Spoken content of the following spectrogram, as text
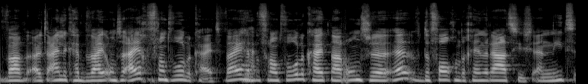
we, uiteindelijk hebben wij onze eigen verantwoordelijkheid. Wij hebben verantwoordelijkheid naar onze, hè, de volgende generaties. En niet.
